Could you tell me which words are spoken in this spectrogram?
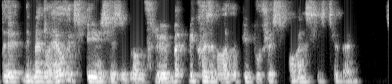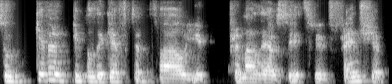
the, the mental health experiences you've gone through, but because of other people's responses to them. So, giving people the gift of value, primarily I would say through friendship,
